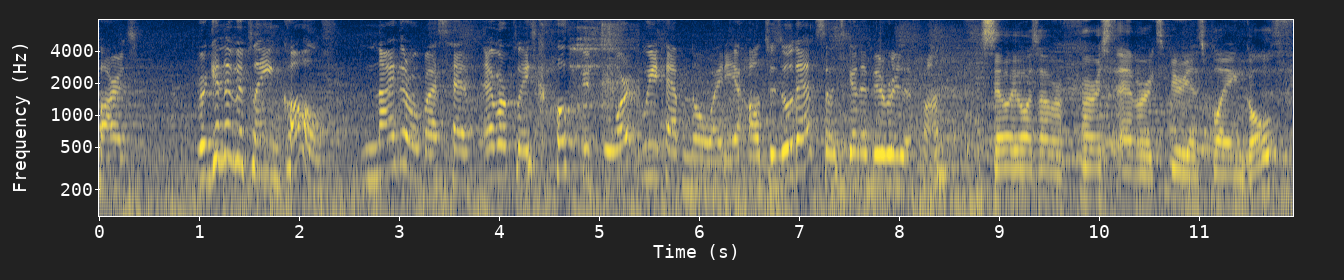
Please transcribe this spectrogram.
We're gonna be playing golf. Neither of us have ever played golf before. We have no idea how to do that, so it's gonna be really fun. So it was our first ever experience playing golf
